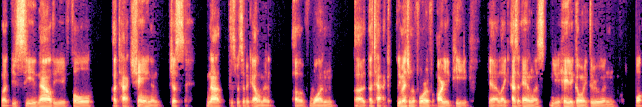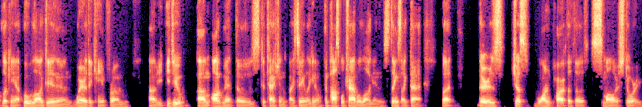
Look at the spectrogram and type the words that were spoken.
But you see now the full attack chain and just not the specific element of one uh, attack. You mentioned before of RDP. Yeah, like as an analyst, you hated going through and looking at who logged in and where they came from um, you, you, do um, augment those detections by saying like you know impossible travel logins things like that but there's just one part of the smaller story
